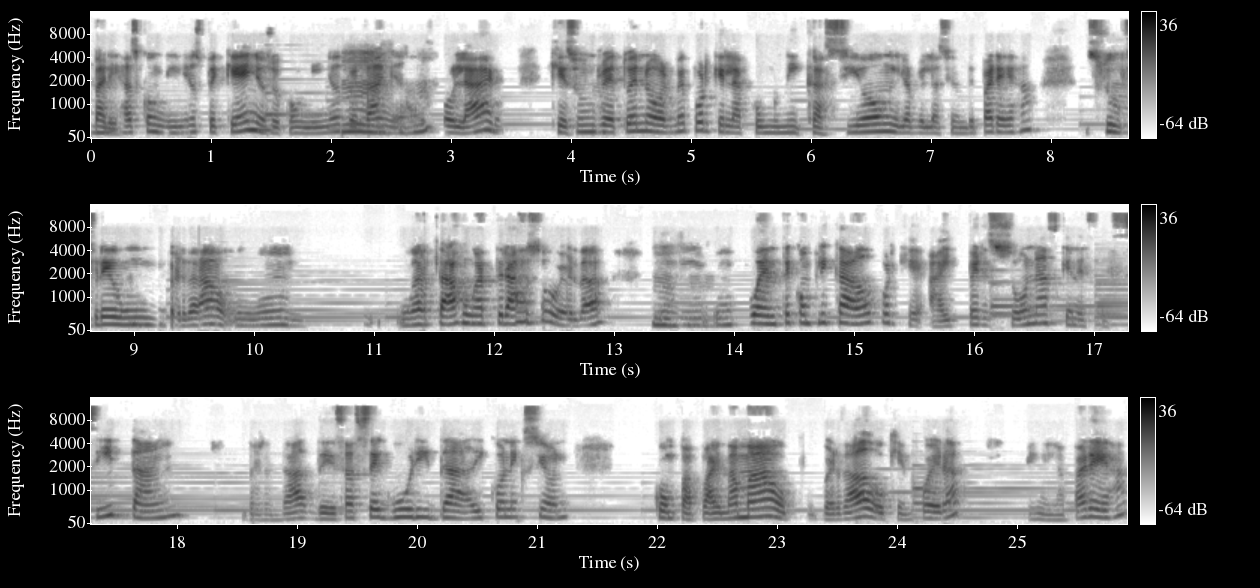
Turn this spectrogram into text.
Parejas con niños pequeños o con niños, ¿verdad? En escolar, que es un reto enorme porque la comunicación y la relación de pareja sufre un, ¿verdad? Un un atajo, un atraso, ¿verdad? un, puente complicado porque hay personas que necesitan, ¿verdad? De esa seguridad y conexión con papá y mamá, o, ¿verdad? O quien fuera en la pareja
